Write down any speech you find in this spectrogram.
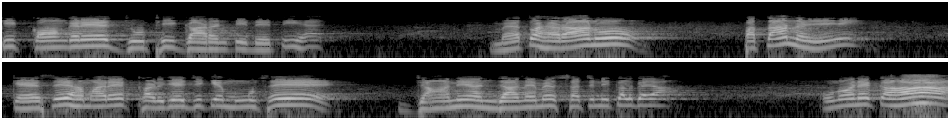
कि कांग्रेस झूठी गारंटी देती है। मैं तो हैरान हूँ। पता नहीं कैसे हमारे खड़गे जी के मुँह से जाने अनजाने में सच निकल गया। उन्होंने कहा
